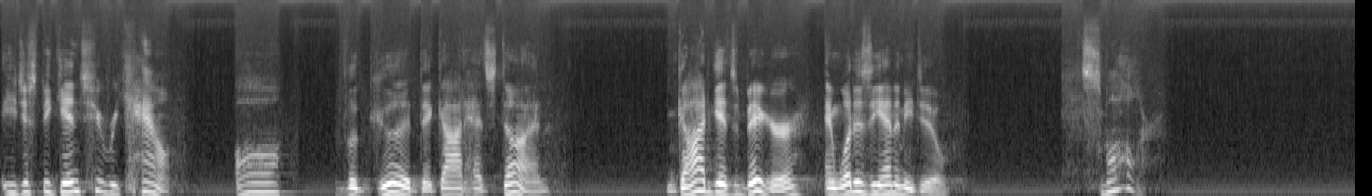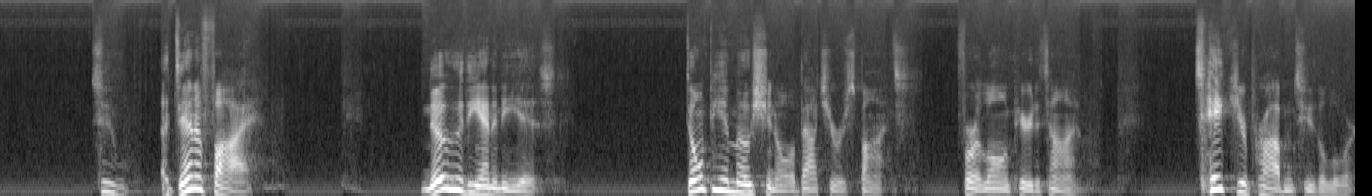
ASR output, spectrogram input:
you just begin to recount all the good that God has done. God gets bigger, and what does the enemy do? Smaller. To identify, know who the enemy is. Don't be emotional about your response for a long period of time. Take your problem to the Lord.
